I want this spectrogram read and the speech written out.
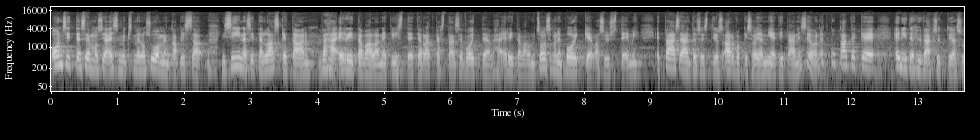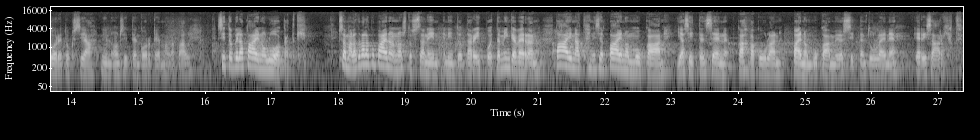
On sitten semmoisia, esimerkiksi meillä on Suomen kapissa, niin siinä sitten lasketaan vähän eri tavalla ne pisteet ja ratkaistaan se voittaja vähän eri tavalla, mutta se on semmoinen poikkeava systeemi. Että pääsääntöisesti, jos arvokisoja mietitään, niin se on, että kuka tekee eniten hyväksyttyjä suorituksia, niin on sitten korkeammalla pallilla. Sitten on vielä painoluokatkin. Samalla tavalla kuin painonnostossa, niin, niin tota, riippuu, että minkä verran painat, niin sen painon mukaan ja sitten sen kahvakuulan painon mukaan myös sitten tulee ne eri sarjat.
